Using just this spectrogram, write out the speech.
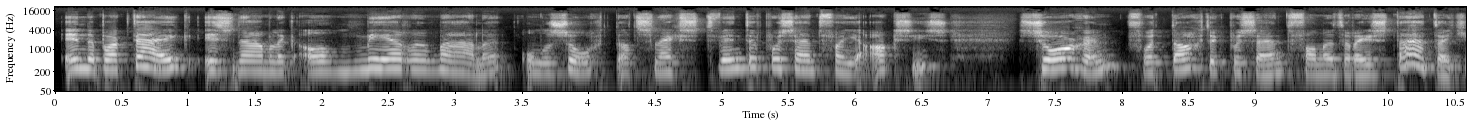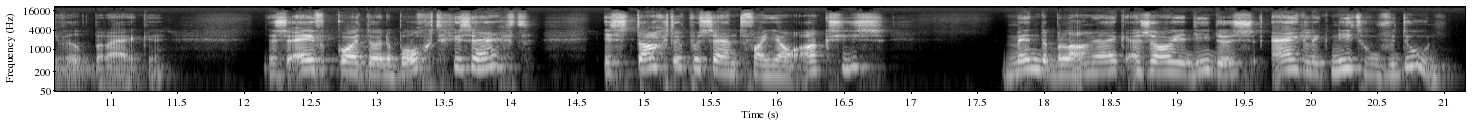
In de praktijk is namelijk al meerdere malen onderzocht dat slechts 20% van je acties zorgen voor 80% van het resultaat dat je wilt bereiken. Dus even kort door de bocht gezegd, is 80% van jouw acties minder belangrijk en zou je die dus eigenlijk niet hoeven doen.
